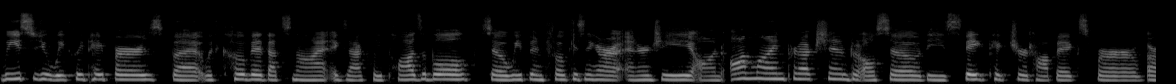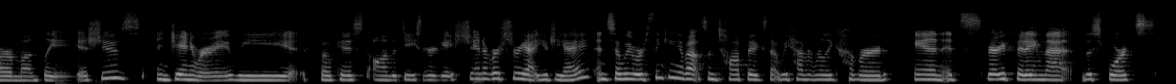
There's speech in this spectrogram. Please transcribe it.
We used to do weekly papers, but with COVID, that's not exactly plausible. So we've been focusing our energy on online production, but also these big picture topics for our monthly issues. In January, we focused on the desegregation anniversary at UGA. And so we were thinking about some topics that we haven't really covered and it's very fitting that the sports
